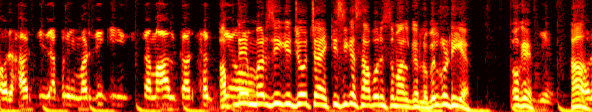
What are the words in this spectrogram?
और हर चीज़ अपनी मर्ज़ी की इस्तेमाल कर सकते अपने मर्ज़ी की जो चाहे किसी का साबुन इस्तेमाल कर लो। बिल्कुल ठीक है। ओके हाँ। और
